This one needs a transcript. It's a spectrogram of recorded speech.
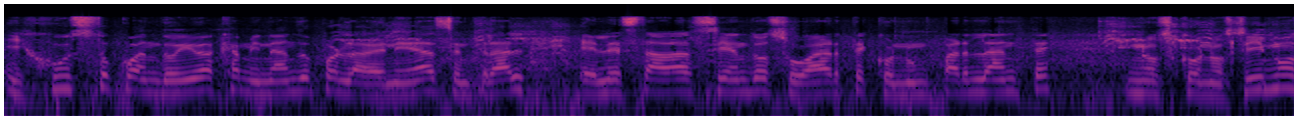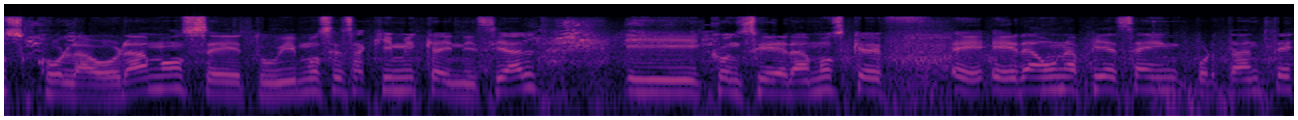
y justo cuando iba caminando por la avenida central él estaba haciendo su arte con un parlante. Nos conocimos, colaboramos, eh, tuvimos esa química inicial y consideramos que eh, era una pieza importante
